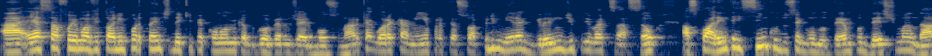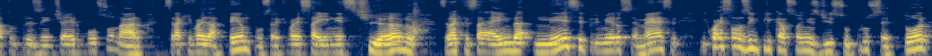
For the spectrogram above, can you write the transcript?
Ah, essa foi uma vitória importante da equipe econômica do governo Jair Bolsonaro, que agora caminha para ter a sua primeira grande privatização aos 45 do segundo tempo deste mandato do presidente Jair Bolsonaro. Será que vai dar tempo? Será que vai sair neste ano? Será que sai ainda nesse primeiro semestre? E quais são as implicações disso para o setor?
